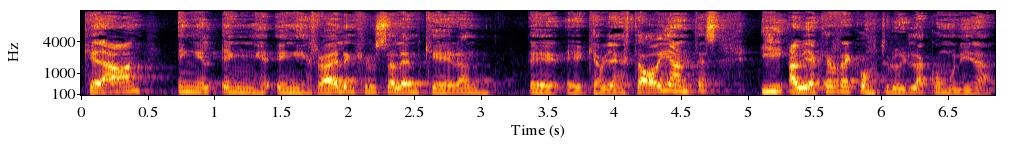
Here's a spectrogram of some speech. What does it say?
quedaban en, el, en Israel, en Jerusalén, que eran eh, eh, que habían estado ahí antes y había que reconstruir la comunidad.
